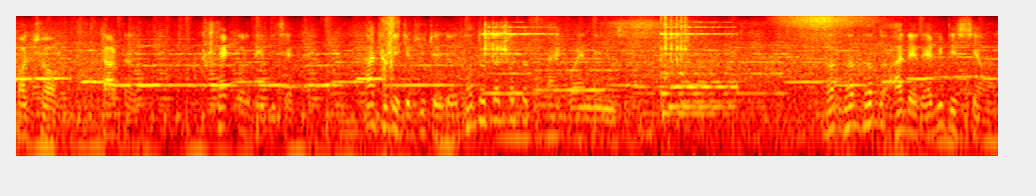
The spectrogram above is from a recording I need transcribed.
কচ্ছপ টার্টাল ফ্যাক করে দিয়ে দিচ্ছে একটা। হ্যাঁ ছুটেছে ছুটেছে। ধর ধর ধর ধর হ্যাঁ কয়েন নিয়ে নিয়েছে। ধর ধর ধর আরে র্যাবিট এসছে আমার।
